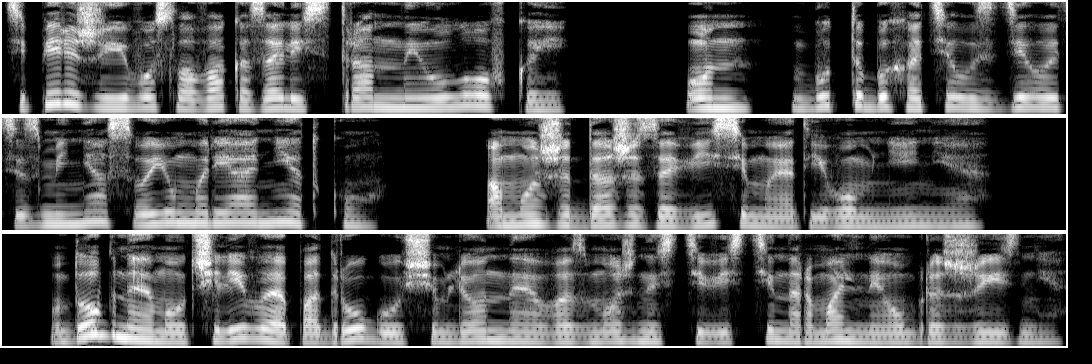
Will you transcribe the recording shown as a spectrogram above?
Теперь же его слова казались странной уловкой. Он будто бы хотел сделать из меня свою марионетку, а может, даже зависимой от его мнения. Удобная, молчаливая подруга, ущемленная в возможности вести нормальный образ жизни.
